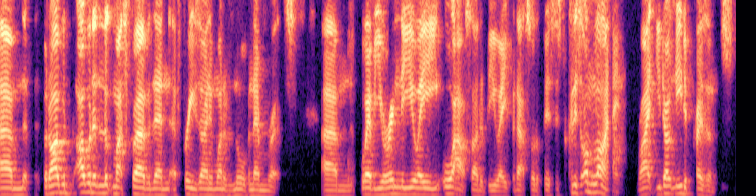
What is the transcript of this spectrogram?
Um, but I would I wouldn't look much further than a free zone in one of the Northern Emirates, um, whether you're in the UAE or outside of the UAE for that sort of business, because it's online, right? You don't need a presence.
